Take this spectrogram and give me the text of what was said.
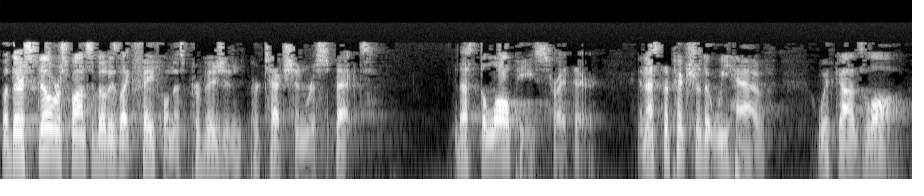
But there's still responsibilities like faithfulness, provision, protection, respect. That's the law piece right there. And that's the picture that we have with God's law.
